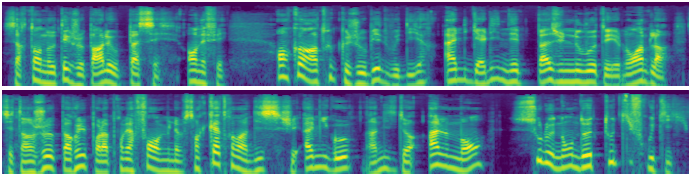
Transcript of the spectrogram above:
Certains ont noté que je parlais au passé. En effet. Encore un truc que j'ai oublié de vous dire, Aligali n'est pas une nouveauté, loin de là. C'est un jeu paru pour la première fois en 1990 chez Amigo, un éditeur allemand, sous le nom de Tutti Frutti.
